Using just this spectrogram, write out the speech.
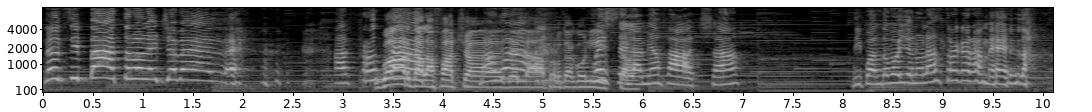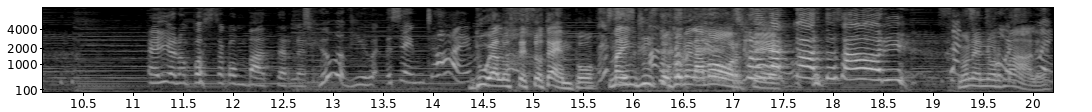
Non si battono le gemelle! Affrontate! Guarda la faccia guarda- della protagonista. Questa è la mia faccia di quando vogliono l'altra caramella. e io non posso combatterle. Due allo stesso tempo? Ma è ingiusto come la morte! Sono d'accordo, Saori! Non è normale.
